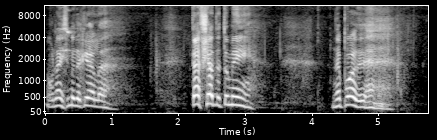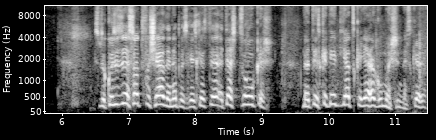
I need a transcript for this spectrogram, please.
Vamos lá em cima daquela. Está fechada também. Não pode. Isso coisas é só de fachada, né? Porque esquece, até acho que são ocas. Não tem sequer tem se calhar algumas, nem sequer.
